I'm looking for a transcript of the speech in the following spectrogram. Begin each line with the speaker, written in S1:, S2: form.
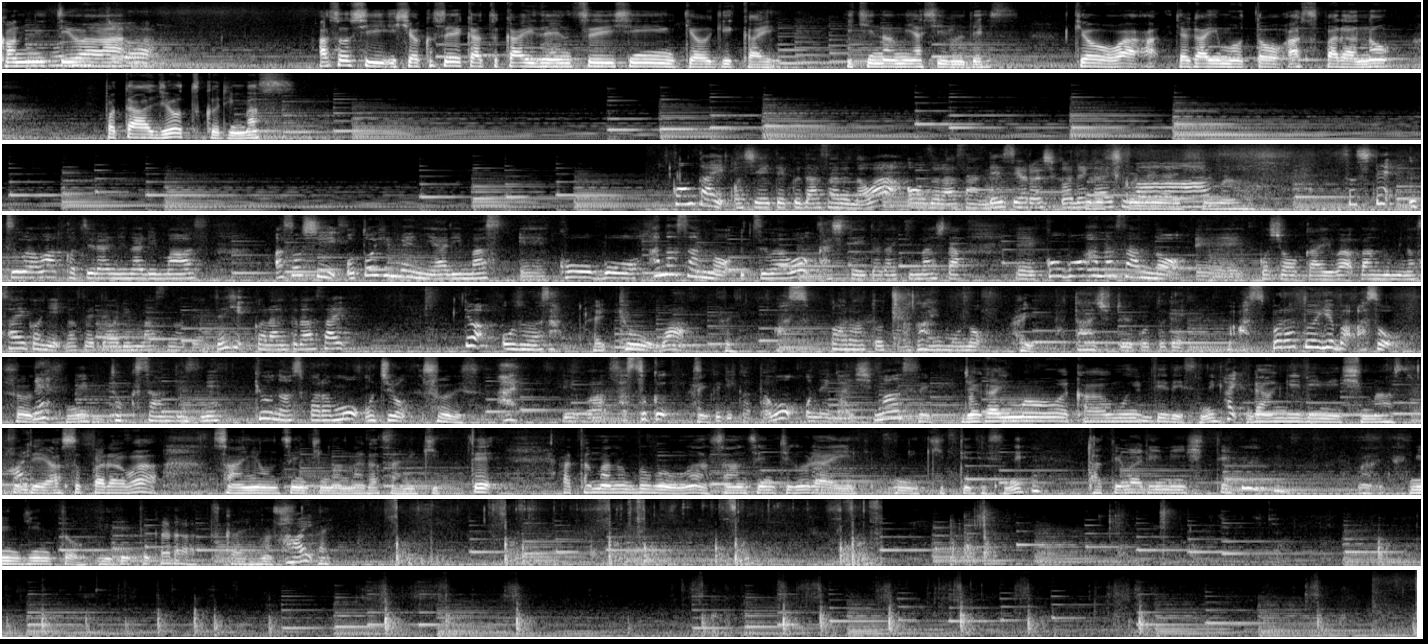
S1: こんにちは。阿蘇市食生活改善推進委員協議会一宮支部です。今日はじゃがいもとアスパラのポタージュを作ります。
S2: 回教えてくださるのは大空さんです。よろしくお願いします。そして器はこちらになります。阿蘇市乙姫にあります、えー、工房花さんの器を貸していただきました、えー、工房花さんの、えー、ご紹介は番組の最後に載せておりますのでぜひご覧くださいでは大空さん、はい、今日は、アスパラとじゃがいものポタージュということで、まあ、アスパラといえば阿蘇
S1: そうですね、
S2: ね、特産ですね。今日のアスパラももちろん。
S1: そうです。
S2: はい。では早速作り方をお願いします、はい、
S1: じゃがいもは皮むいてですね、うんはい、乱切りにします、はい、でアスパラは3、4センチの長さに切って頭の部分は3センチぐらいに切ってですね、うん、縦割りにして、うんうんまあ、人参と茹でてから使います。はい、はい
